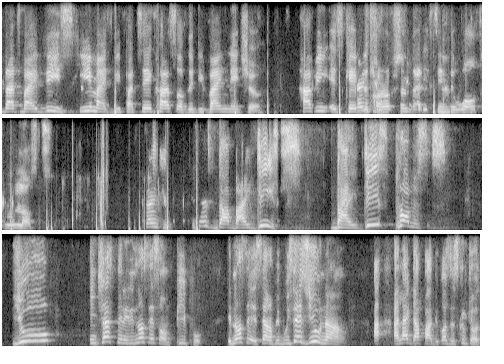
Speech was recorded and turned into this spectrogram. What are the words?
that by these ye might be partakers of the divine nature, having escaped the you. corruption that is in the world through lust. Thank you. It says that by these, by these promises, you, interestingly, it did not say some people, it did not say a set of people. It says you now. I, I like that part because the scripture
